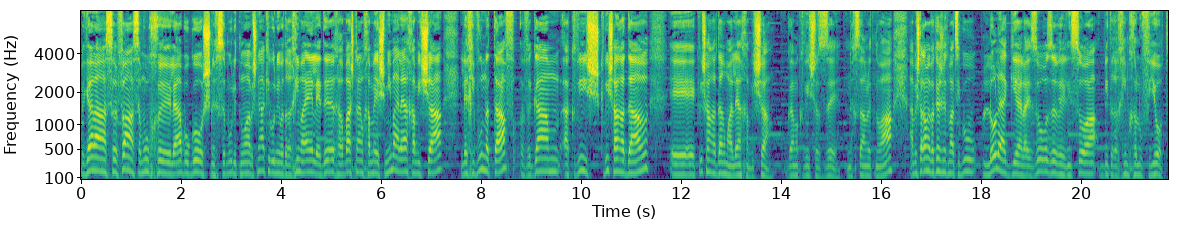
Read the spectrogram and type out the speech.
בגלל השרפה סמוך אה, לאבו גוש נחסמו לתנועה בשני הכיוונים, הדרכים האלה, דרך 425 ממעלה החמישה לכיוון נטף, וגם הכביש, כביש הר אדר, אה, כביש הר אדר מעלה החמישה. גם הכביש הזה נחסם לתנועה. המשטרה מבקשת מהציבור לא להגיע לאזור הזה ולנסוע בדרכים חלופיות.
